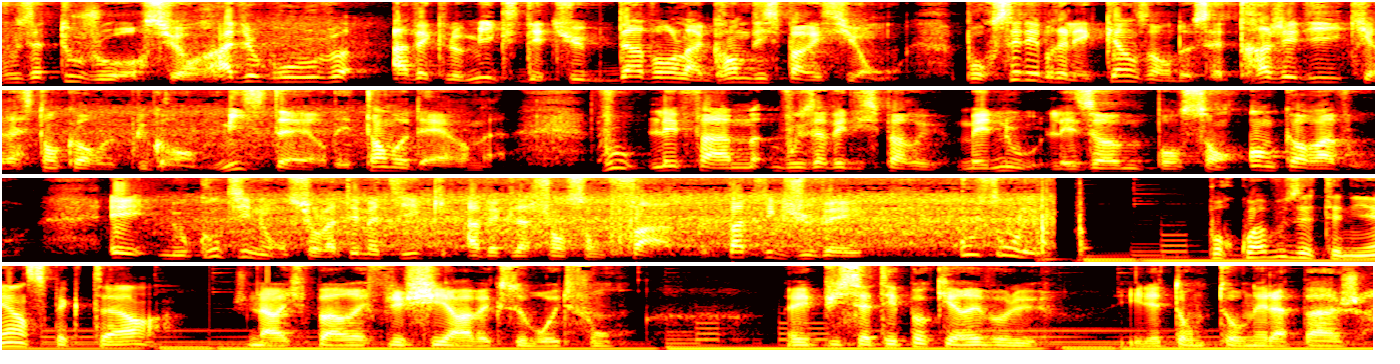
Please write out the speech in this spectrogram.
vous êtes toujours sur Radio Groove avec le mix des tubes d'avant la grande disparition. Pour célébrer les 15 ans de cette tragédie qui reste encore le plus grand mystère des temps modernes. Vous, les femmes, vous avez disparu, mais nous, les hommes, pensons encore à vous. Et nous continuons sur la thématique avec la chanson phare de Patrick Juvet. Où sont les... Pourquoi vous éteignez, inspecteur Je n'arrive pas à réfléchir avec ce bruit de fond. Et puis cette époque est révolue. Il est temps de tourner la page.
